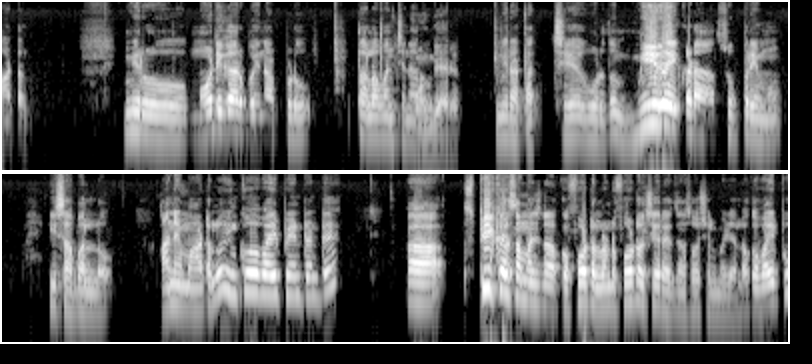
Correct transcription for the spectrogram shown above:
మాటలు. మీరు మోడీ గారు పోయినప్పుడు తల వంచినారు. వంగారు మీరు అట్లా చేయకూడదు. మీరే ఇక్కడ సుప్రీము ఈ సభల్లో అనే మాటలు. ఇంకో వైపు ఏంటంటే స్పీకర్ సంబంధించిన ఒక ఫోటోలు రెండు ఫోటోలు షేర్ అవుతుంది సోషల్ మీడియాలో ఒకవైపు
